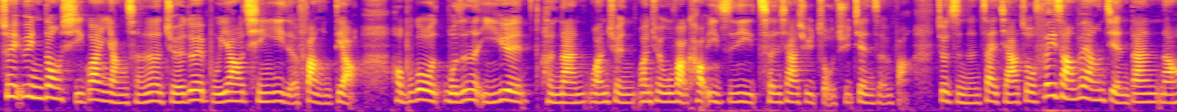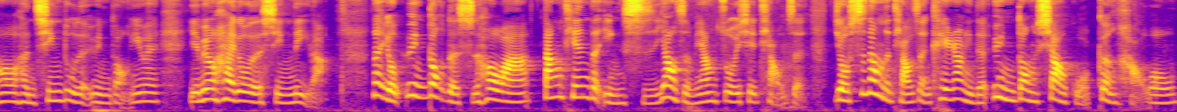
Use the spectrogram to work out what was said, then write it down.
所以运动习惯养成了，绝对不要轻易的放掉。好，不过我我真的一月很难完全完全无法靠意志力撑下去走去健身房，就只能在家做非常非常简单，然后很轻度的运动，因为也没有太多的心力啦。那有运动的时候啊，当天的饮食要怎么样做一些调整？有适当的调整可以让你的运动效果更好哦。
